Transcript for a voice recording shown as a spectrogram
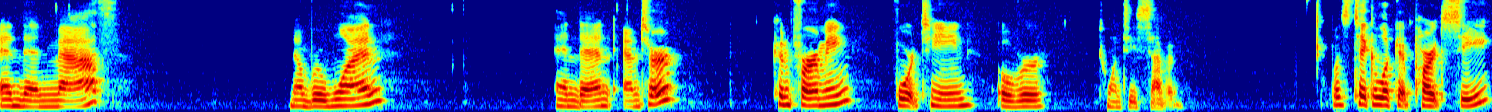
and then math, number one, and then enter, confirming 14 over 27. Let's take a look at part C.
